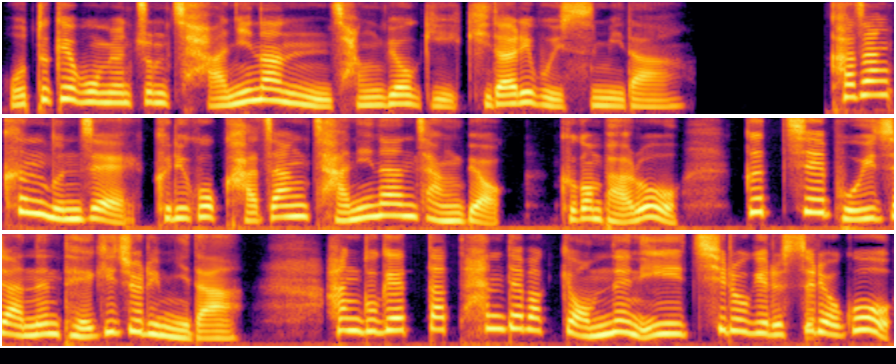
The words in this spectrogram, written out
어떻게 보면 좀 잔인한 장벽이 기다리고 있습니다. 가장 큰 문제, 그리고 가장 잔인한 장벽, 그건 바로 끝이 보이지 않는 대기줄입니다. 한국에 딱 한 대밖에 없는 이 치료기를 쓰려고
